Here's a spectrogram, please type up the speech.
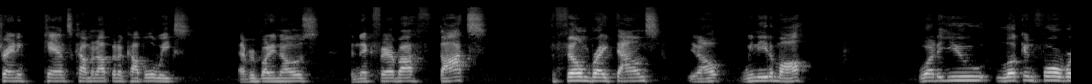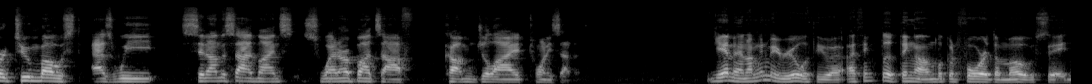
Training camp's coming up in a couple of weeks. Everybody knows the Nick Farabaugh thoughts, the film breakdowns. You know, we need them all. What are you looking forward to most as we sit on the sidelines, sweat our butts off come July 27th? Yeah, man, I'm going to be real with you. I think the thing I'm looking forward the most, a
